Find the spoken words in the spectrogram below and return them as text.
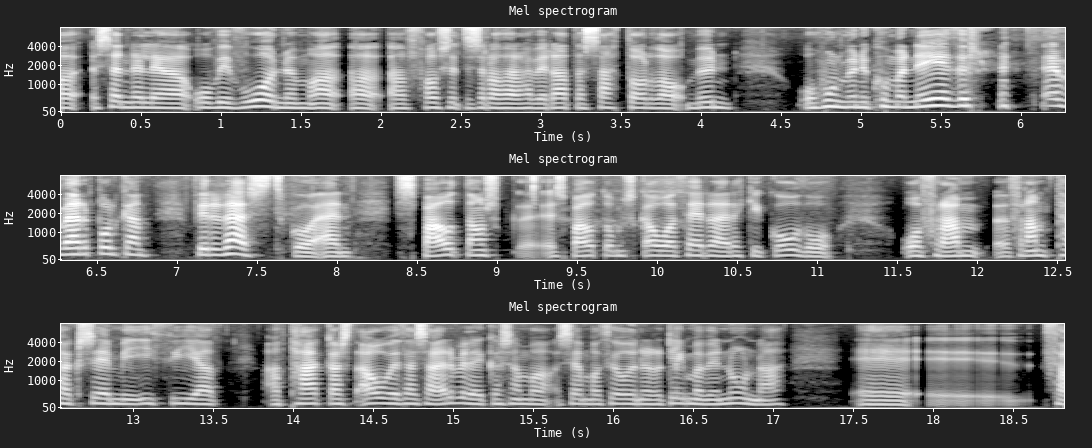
að sennilega og við vonum að, að, að fásettisráðar hafi rata satt orð á munn og hún muni koma neður verðbólgan fyrir rest sko. En spátumskáfa þeirra er ekki góð og, og fram, framtagsemi í því að, að takast á við þessa erfileika sem, sem að þjóðin er að glíma við núna e, e, þá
